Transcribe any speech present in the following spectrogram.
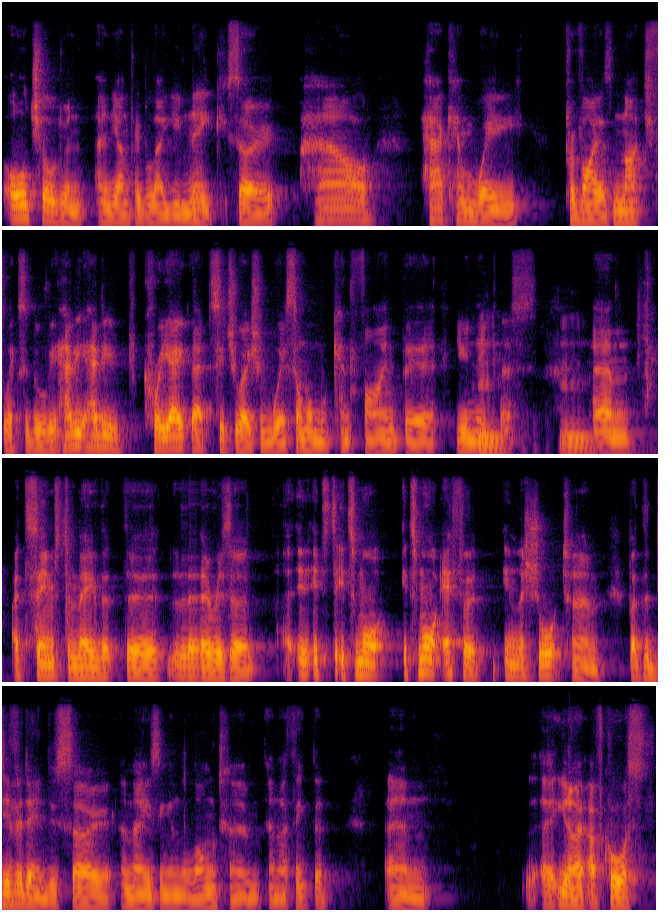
all children and young people are unique. So how how can we provide as much flexibility? How do you, how do you create that situation where someone can find their uniqueness? Mm. Mm. Um, it seems to me that the there is a it's it's more it's more effort in the short term, but the dividend is so amazing in the long term. And I think that um, uh, you know, of course,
